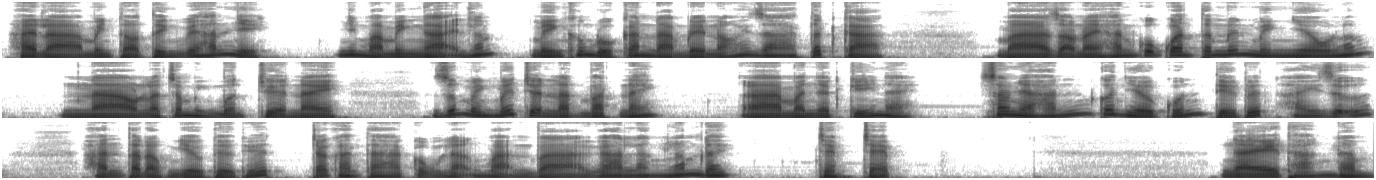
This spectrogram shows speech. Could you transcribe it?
Hay là mình tỏ tình với hắn nhỉ? Nhưng mà mình ngại lắm, mình không đủ can đảm để nói ra tất cả. Mà dạo này hắn cũng quan tâm đến mình nhiều lắm. Nào là cho mình mượn chuyện này, giúp mình mấy chuyện lặt vặt này. À mà nhật ký này, sao nhà hắn có nhiều cuốn tiểu thuyết hay dữ? Hắn ta đọc nhiều tiểu thuyết, chắc hắn ta cũng lãng mạn và ga lăng lắm đây. Chẹp chẹp. Ngày tháng năm,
